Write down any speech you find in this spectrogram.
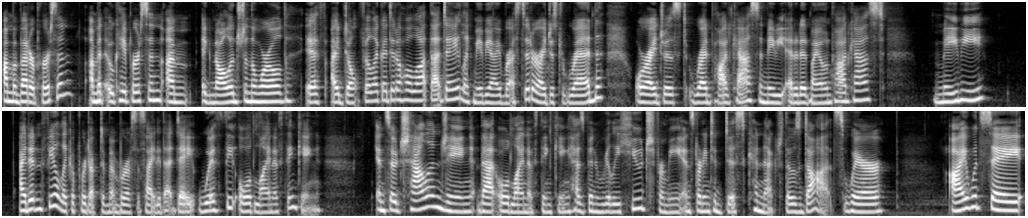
I'm a better person. I'm an okay person. I'm acknowledged in the world if I don't feel like I did a whole lot that day. Like maybe I rested or I just read or I just read podcasts and maybe edited my own podcast. Maybe I didn't feel like a productive member of society that day with the old line of thinking. And so challenging that old line of thinking has been really huge for me and starting to disconnect those dots where I would say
